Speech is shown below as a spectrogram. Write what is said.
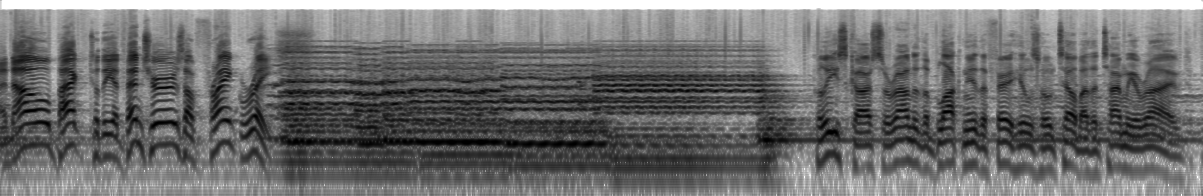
And now back to the adventures of Frank Race. Police cars surrounded the block near the Fair Hills Hotel by the time we arrived.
